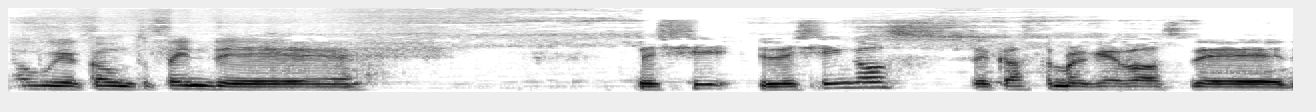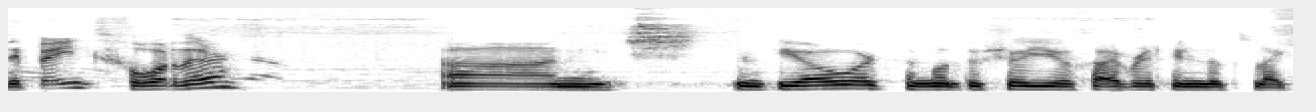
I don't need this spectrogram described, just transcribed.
Now we are going to paint the the, shi the shingles. The customer gave us the, the paint over there. And in a few hours, I'm going to show you how everything looks like.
